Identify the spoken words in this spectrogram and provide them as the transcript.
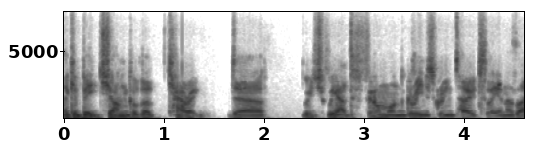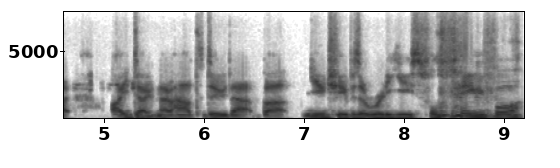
like a big chunk of a character which we had to film on green screen totally, and I was like, I don't know how to do that, but YouTube is a really useful thing for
